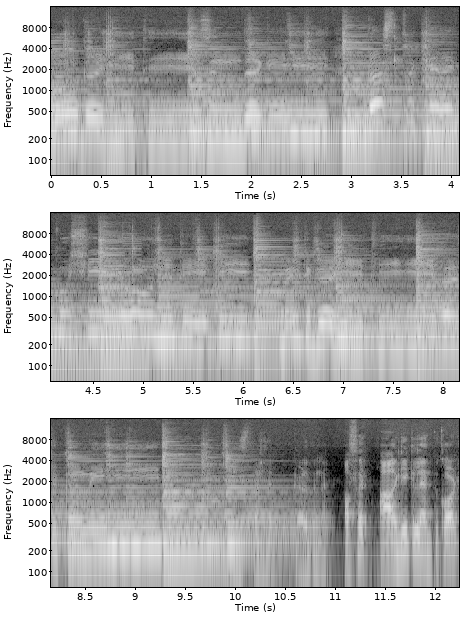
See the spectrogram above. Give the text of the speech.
हो गई थी ज़िंदगी। दस्त के मिट गई थी हर कमी। इस तरह से कर देना है। और फिर आगे के लाइन पे कॉर्ड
